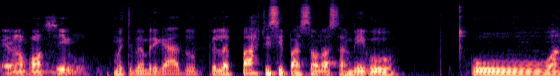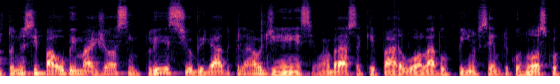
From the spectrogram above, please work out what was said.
Eu não consigo. Muito bem, obrigado pela participação, nosso amigo o Antônio Cipaúba e Major Simplício, obrigado pela audiência. Um abraço aqui para o Olavo Pinho, sempre conosco,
